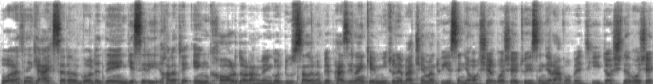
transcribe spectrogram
باید اینه که اکثر والدین یه سری حالت انکار دارن و انگار دوست ندارن بپذیرن که می‌تونه بچه من توی سنی عاشق باشه توی یه سنی روابطی داشته باشه.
